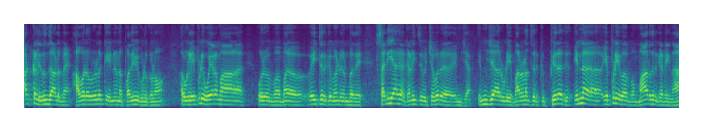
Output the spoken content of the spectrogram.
ஆட்கள் இருந்தாலுமே அவரவர்களுக்கு என்னென்ன பதவி கொடுக்கணும் அவர்களை எப்படி உயரமான ஒரு ம- வைத்திருக்க வேண்டும் என்பதை சரியாக கணித்து வச்சவர் எம்ஜிஆர். எம்ஜிஆருடைய மரணத்திற்கு பிறகு என்ன எப்படி மாறுதுன்னு கேட்டிங்கன்னா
